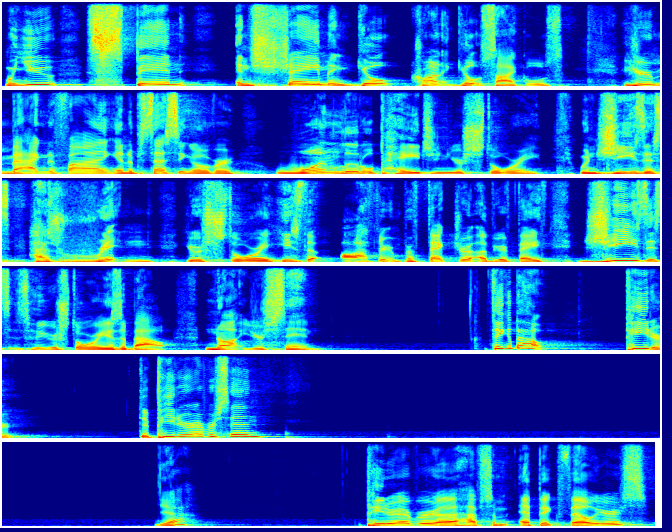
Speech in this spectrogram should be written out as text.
When you spin in shame and guilt, chronic guilt cycles, you're magnifying and obsessing over one little page in your story. When Jesus has written your story, He's the author and perfecter of your faith. Jesus is who your story is about, not your sin. Think about Peter. Did Peter ever sin? Yeah. Peter ever uh, have some epic failures?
